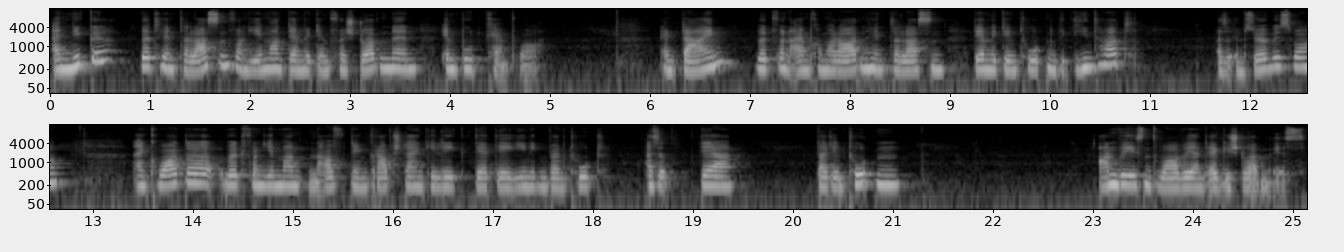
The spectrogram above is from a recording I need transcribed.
Ein Nickel wird hinterlassen von jemand, der mit dem Verstorbenen im Bootcamp war. Ein Dime wird von einem Kameraden hinterlassen, der mit dem Toten gedient hat, also im Service war. Ein Quarter wird von jemandem auf den Grabstein gelegt, der derjenigen beim Tod, also der bei dem Toten anwesend war, während er gestorben ist.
